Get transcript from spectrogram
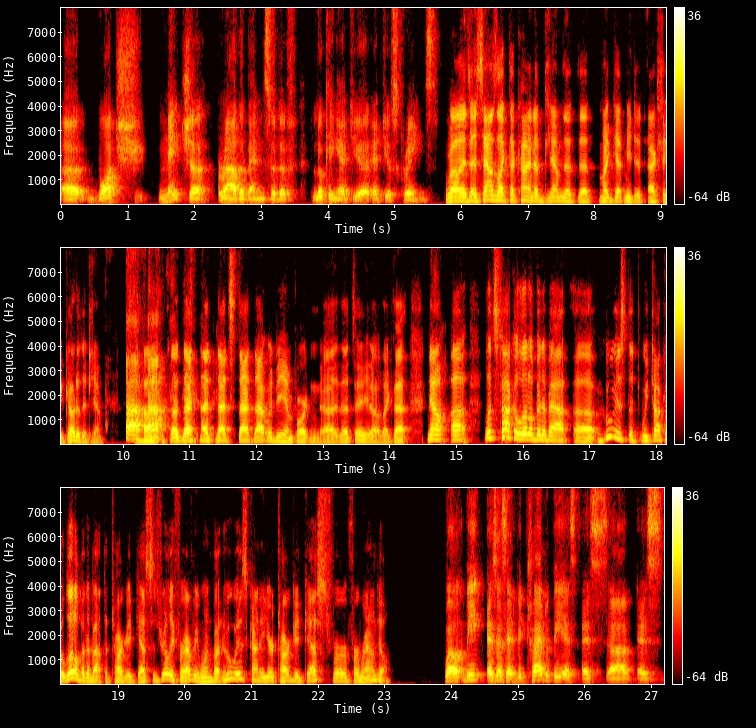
uh, watch nature rather than sort of looking at your at your screens. Well, it, it sounds like the kind of gym that that might get me to actually go to the gym. Uh, so that that that's that that would be important. Uh, that's a, you know like that. Now, uh, let's talk a little bit about uh, who is the. We talked a little bit about the target guest. It's really for everyone, but who is kind of your target guest for for Round Hill? Well, we, as I said, we try to be as as uh, as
